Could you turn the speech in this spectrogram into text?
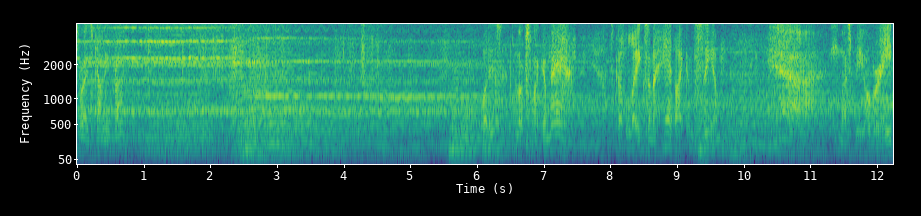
Here's where it's coming from. What is it? Looks like a man. Yeah, it's got legs and a head. I can see him. Yeah, he must be over eight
